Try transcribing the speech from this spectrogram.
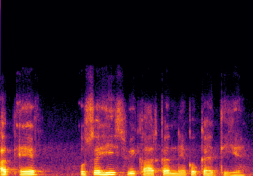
अतएव उसे ही स्वीकार करने को कहती है।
